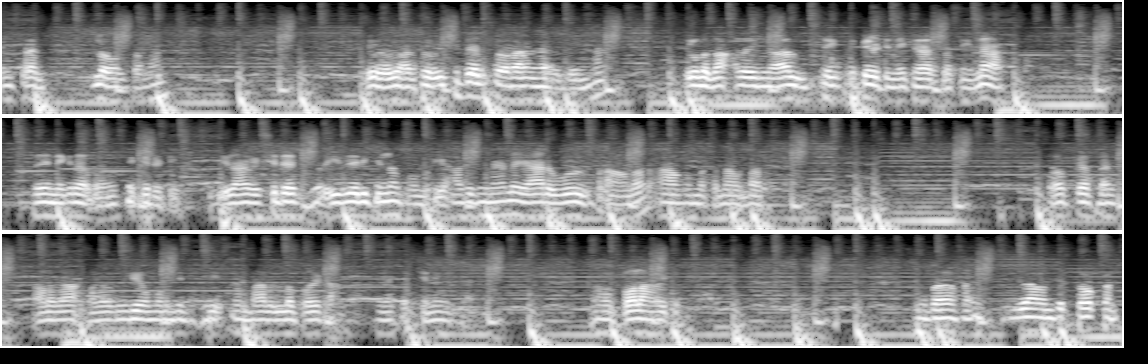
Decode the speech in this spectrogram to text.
என்ட்ரன்ஸ் உள்ள வந்துட்டோம்னா இவ்வளோ ஸோ விசிட்டர்ஸ் வராங்க அப்படின்னா இவ்வளோ தான் அது இங்கே ஆள் செக்யூரிட்டி நிற்கிறாரு பார்த்தீங்களா? இது பாருங்க செக்யூரிட்டி இதுதான் விசிட்டர்ஸ் இது வரைக்கும் தான் போக முடியும். அதுக்கு மேலே யார் ஊருக்கு போகிறாங்களோ அவங்க மட்டும்தான் உள்ளாரு ஓகே ஃப்ரெண்ட்ஸ் அவ்வளோதான் அவ்வளோ வீடியோ முடிஞ்சிடுச்சு. நம்ம ஆளுல போயிட்டான் போயிட்டாங்க. எந்த பிரச்சனையும் இல்லை. நம்ம போகலாம் வீட்டுக்கு. இப்போ இதுதான் வந்து டோக்கன்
